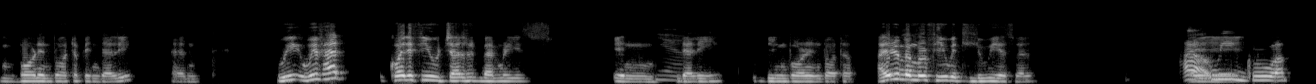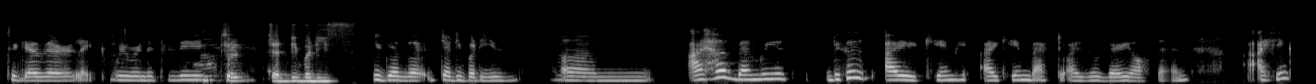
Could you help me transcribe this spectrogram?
born and brought up in Delhi, and we we've had quite a few childhood memories in Yeah. Delhi, being born and brought up. I remember a few with Louis as well. uh, we grew up together like we were literally So chaddi buddies. together teddy buddies Mhm. um i have memories because i came i came back to Aizawl very often i think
